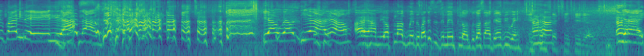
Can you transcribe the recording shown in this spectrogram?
invited. it. Yes. yeah, well, yeah, I am. I am your plug maybe, but this is the main plug because I'll be everywhere. In Uh-huh. concept interiors. Yeah, yeah, The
